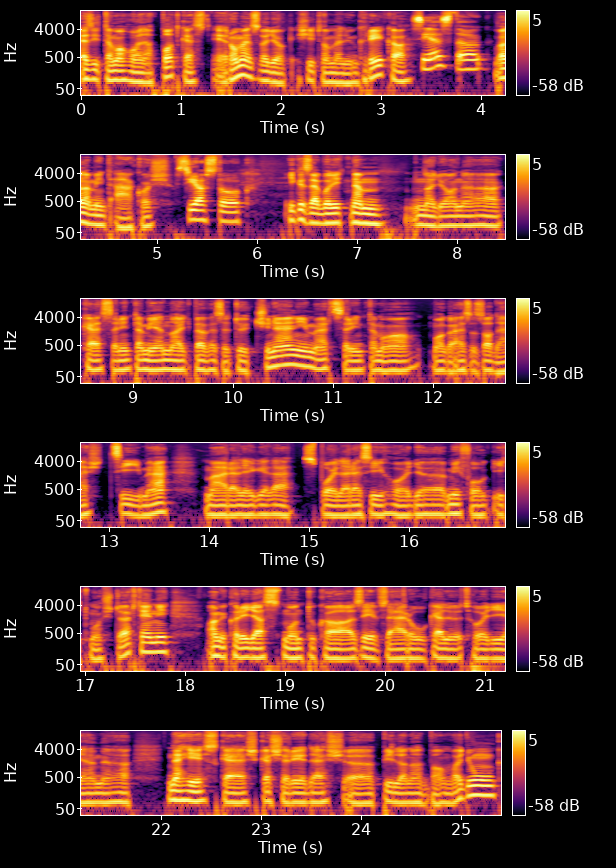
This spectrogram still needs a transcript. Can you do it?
ez itt a Ma Holnap Podcast, én Romez vagyok, és itt van velünk Réka. Sziasztok! Valamint Ákos. Sziasztok! Igazából itt nem nagyon uh, kell szerintem ilyen nagy bevezetőt csinálni, mert szerintem a maga ez az adás címe már eléggé le spoilerezi, hogy uh, mi fog itt most történni. Amikor így azt mondtuk az évzárók előtt, hogy ilyen uh, nehézkes, keserédes pillanatban vagyunk,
